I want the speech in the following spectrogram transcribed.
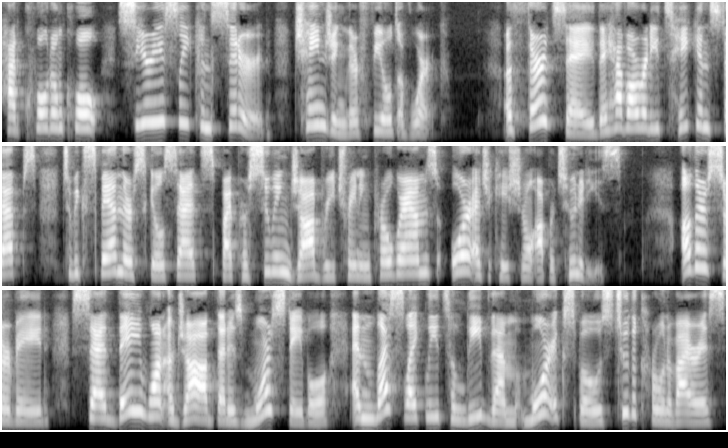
had quote unquote seriously considered changing their field of work. A third say they have already taken steps to expand their skill sets by pursuing job retraining programs or educational opportunities. Others surveyed said they want a job that is more stable and less likely to leave them more exposed to the coronavirus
